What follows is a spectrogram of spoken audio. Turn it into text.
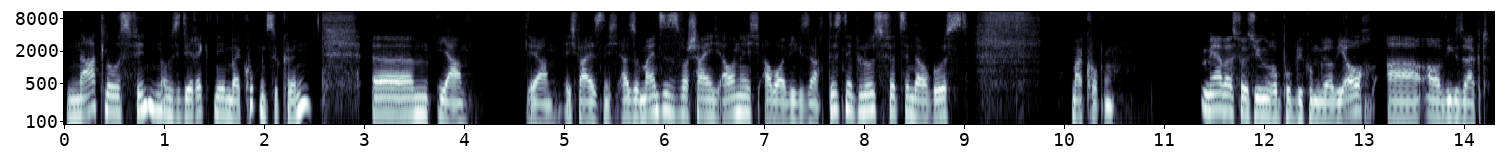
nahtlos finden, um sie direkt nebenbei gucken zu können. Ähm, ja, ja, ich weiß nicht. Also meins ist es wahrscheinlich auch nicht, aber wie gesagt, Disney Plus, 14. August. Mal gucken. Mehr was fürs jüngere Publikum, glaube ich auch. Ah, aber wie gesagt,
